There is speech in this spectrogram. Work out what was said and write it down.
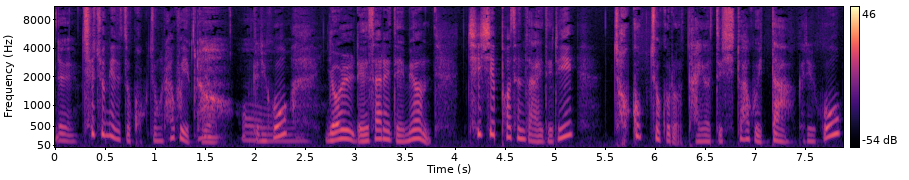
네. 체중에 대해서 걱정을 하고 있고요. 어. 그리고 14살이 되면 70% 아이들이 적극적으로 다이어트 시도하고 있다. 그리고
